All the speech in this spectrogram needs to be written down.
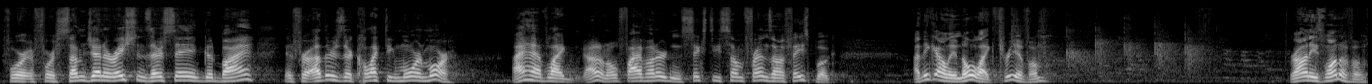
For, for some generations, they're saying goodbye, and for others, they're collecting more and more. I have like, I don't know, 560 some friends on Facebook. I think I only know like three of them. Ronnie's one of them.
